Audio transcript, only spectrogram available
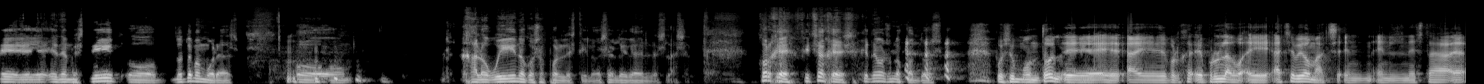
eh, en el Street o No te me mueras. O Halloween o cosas por el estilo. Esa es la idea del slasher. Jorge, fichajes, que tenemos unos cuantos. pues un montón. Eh, eh, por, eh, por, un lado, HBO Max en, en esta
